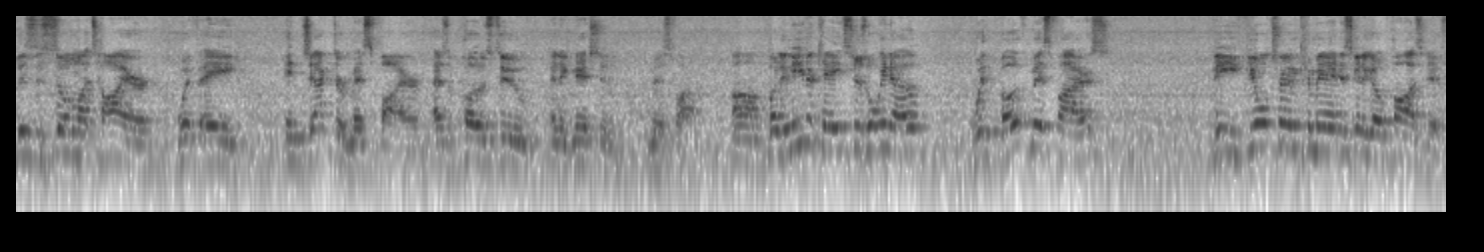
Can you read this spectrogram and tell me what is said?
this is so much higher with a injector misfire as opposed to an ignition misfire. Um, but in either case, here's what we know. With both misfires, the fuel trim command is going to go positive.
